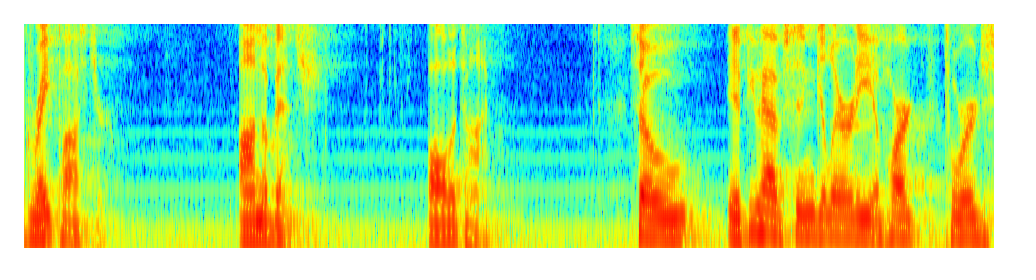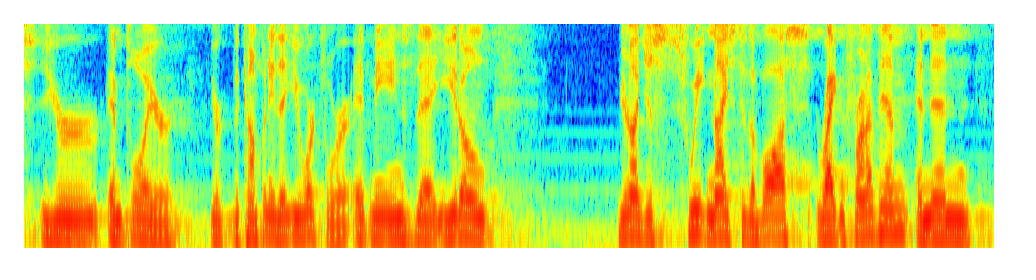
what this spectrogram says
great posture on the bench all the time. So if you have singularity of heart towards your employer, your, the company that you work for, it means that you don't, you're not just sweet and nice to the boss right in front of him, and then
